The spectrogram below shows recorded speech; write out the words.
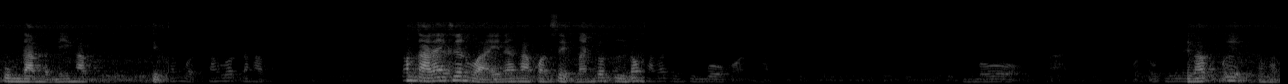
คุมดำแบบนี้ครับติดทั้งหมดทั้งรถนะครับ ต้องการให้เคลื่อนไหวนะครับคอนเซ็ปต์มันก็คือต้องทำให้เป็นซิมโบลก่อนนะครับ ซิมโบลกดโอเคเลยครับปึ๊บนะครับ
